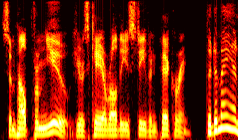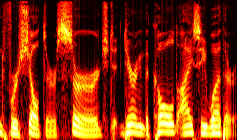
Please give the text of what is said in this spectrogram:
some help from you. Here's KRLD's Stephen Pickering. The demand for shelter surged during the cold, icy weather.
